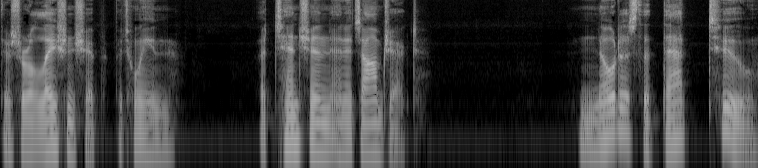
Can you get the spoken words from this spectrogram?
there's a relationship between attention and its object, notice that that too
